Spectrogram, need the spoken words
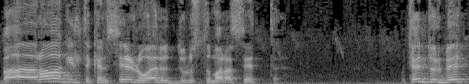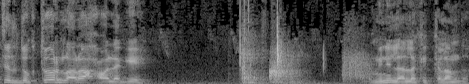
بقى راجل تكنسلي الواد وتدوله استمارة ستة. وتدوا البت الدكتور لا راح ولا جه. ومين اللي قال لك الكلام ده؟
